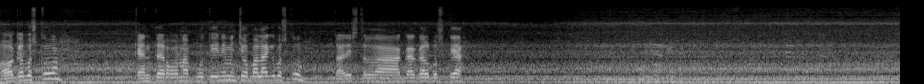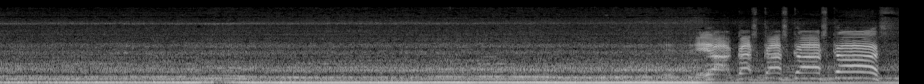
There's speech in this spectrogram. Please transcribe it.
Oke bosku. Kenter warna putih ini mencoba lagi bosku. Tadi setelah gagal bosku ya. Ya gas gas gas gas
